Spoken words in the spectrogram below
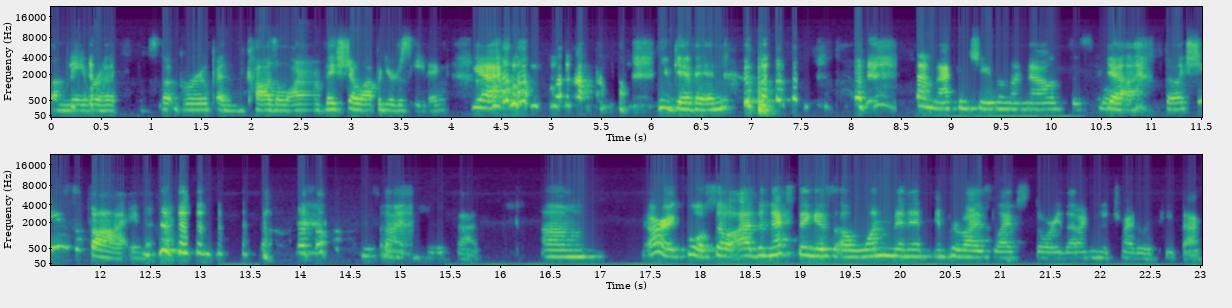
some neighborhood Facebook group and cause alarm. They show up and you're just eating. Yeah. you give in. have mac and cheese in my mouth. Yeah. They're like, she's fine. it's fine. It's bad. Um, all right, cool. So uh, the next thing is a one minute improvised life story that I'm going to try to repeat back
